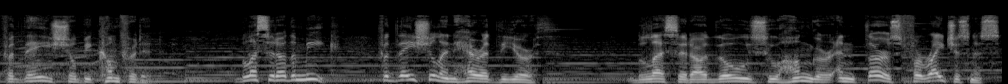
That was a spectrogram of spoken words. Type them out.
for they shall be comforted. Blessed are the meek, for they shall inherit the earth. Blessed are those who hunger and thirst for righteousness,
